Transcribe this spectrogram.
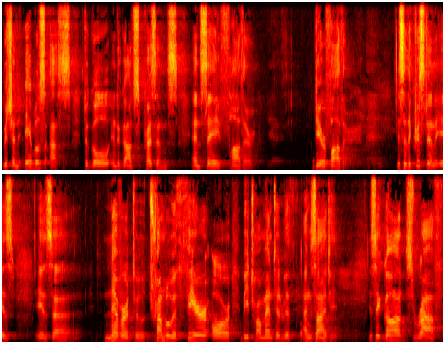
which enables us to go into God's presence and say, Father, dear Father. You see, the Christian is, is uh, never to tremble with fear or be tormented with anxiety. You see, God's wrath,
